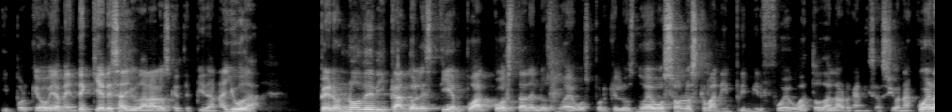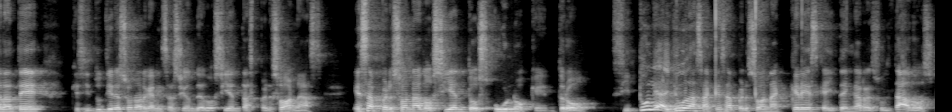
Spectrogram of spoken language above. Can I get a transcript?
y porque obviamente quieres ayudar a los que te pidan ayuda, pero no dedicándoles tiempo a costa de los nuevos, porque los nuevos son los que van a imprimir fuego a toda la organización. Acuérdate que si tú tienes una organización de 200 personas, esa persona 201 que entró, si tú le ayudas a que esa persona crezca y tenga resultados,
